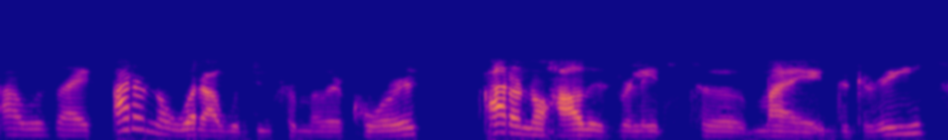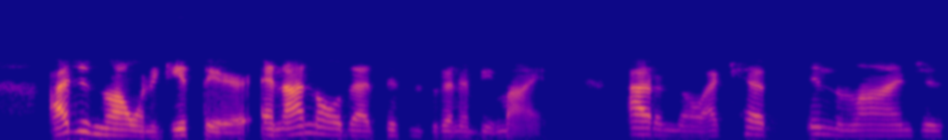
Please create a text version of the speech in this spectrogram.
I was like, I don't know what I would do for Miller Coors. I don't know how this relates to my degree. I just know I want to get there, and I know that this is going to be mine. I don't know. I kept in the line just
